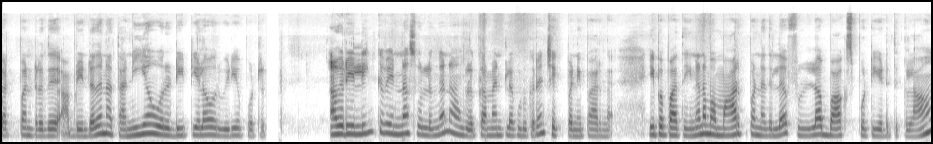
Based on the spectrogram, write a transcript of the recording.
கட் பண்ணுறது அப்படின்றத நான் தனியாக ஒரு டீட்டெயிலாக ஒரு வீடியோ போட்டிருக்கேன். அதோடைய லிங்க் வேணுன்னா சொல்லுங்கள் நான் உங்களுக்கு கமெண்ட்டில் கொடுக்குறேன். செக் பண்ணி பாருங்கள் இப்போ பார்த்தீங்கன்னா நம்ம மார்க் பண்ணதில் ஃபுல்லாக பாக்ஸ் போட்டு எடுத்துக்கலாம்.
